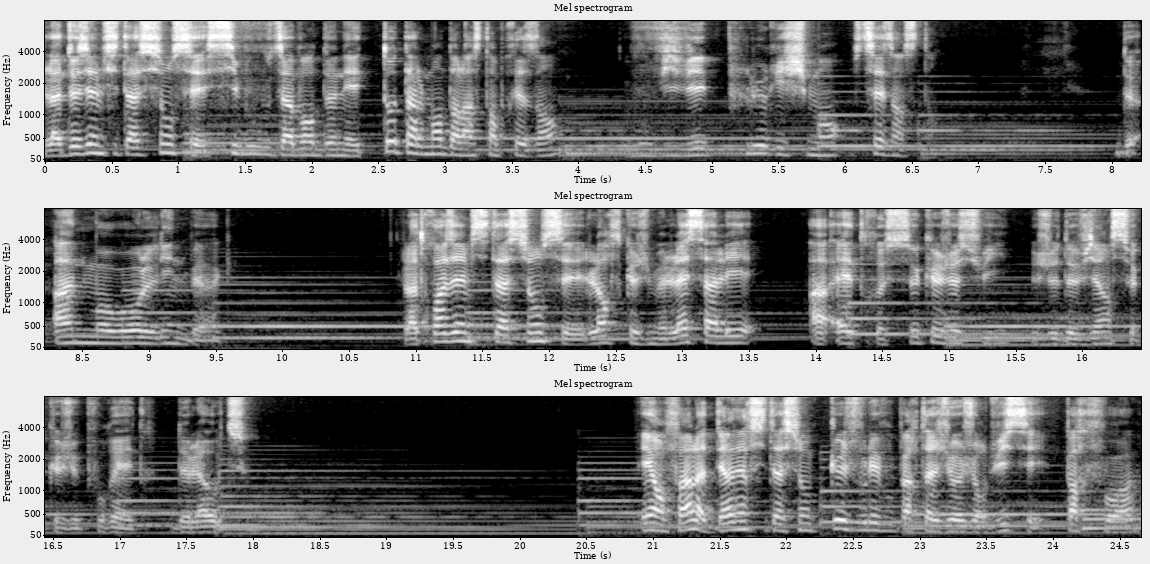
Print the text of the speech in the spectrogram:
La deuxième citation, c'est si vous vous abandonnez totalement dans l'instant présent, vous vivez plus richement ces instants. De Anne Mowell Lindbergh. La troisième citation, c'est Lorsque je me laisse aller à être ce que je suis, je deviens ce que je pourrais être, de Lao Tzu. Et enfin, la dernière citation que je voulais vous partager aujourd'hui, c'est Parfois,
